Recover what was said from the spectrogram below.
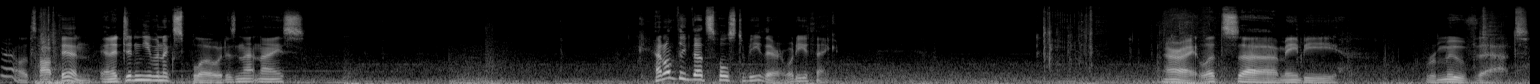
Well, let's hop in. And it didn't even explode. Isn't that nice? I don't think that's supposed to be there. What do you think? Alright, let's uh, maybe remove that.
